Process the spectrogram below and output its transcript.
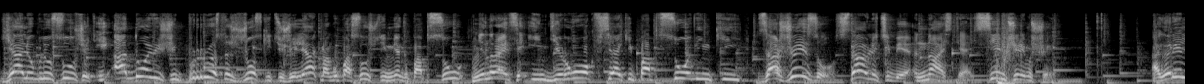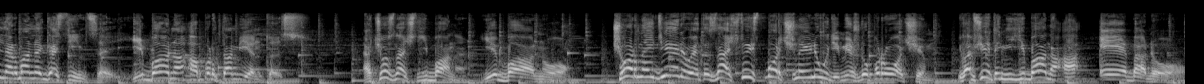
Я люблю слушать и адовейший просто жесткий тяжеляк. Могу послушать и мега попсу. Мне нравится инди-рок всякий попсовенький. За жизу ставлю тебе, Настя, 7 черемши. А говорили нормальная гостиница. Ебана апартаментос. А что значит ебана? Ебано. Черное дерево это значит, что испорченные люди, между прочим. И вообще это не ебана, а эбано.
